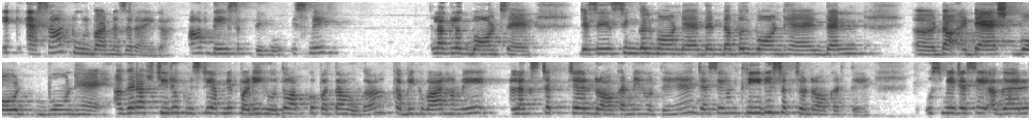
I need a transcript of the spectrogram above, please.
एक ऐसा टूल बार नज़र आएगा। आप देख सकते हो, इसमें अलग अलग बॉन्ड्स हैं। जैसे सिंगल बॉन्ड है देन डबल बॉन्ड है देन डैश बोर्ड बॉन्ड है। अगर आप स्टीरियो केमिस्ट्री आपने पढ़ी हो तो आपको पता होगा कभी कभार हमें अलग स्ट्रक्चर ड्रॉ करने होते हैं। जैसे हम थ्री स्ट्रक्चर ड्रॉ करते हैं। उसमें जैसे अगर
